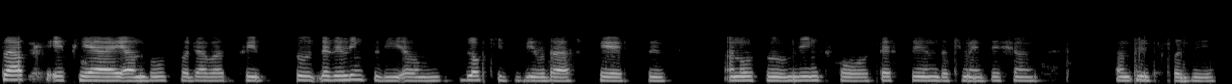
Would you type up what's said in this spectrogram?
Slack API and Bolt for JavaScript. So there's a link to the um, kit builder here too, and also links for testing documentation and this for the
